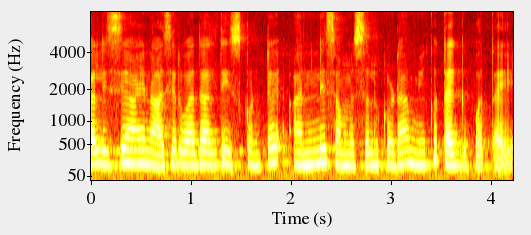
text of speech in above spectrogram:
కలిసి ఆయన ఆశీర్వాదాలు తీసుకుంటే అన్ని సమస్యలు కూడా మీకు తగ్గిపోతాయి.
